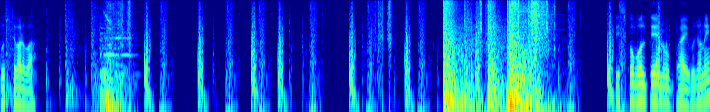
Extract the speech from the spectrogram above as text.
বুঝতে পারবা। বলতে নুব ভাই বুঝো নেই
